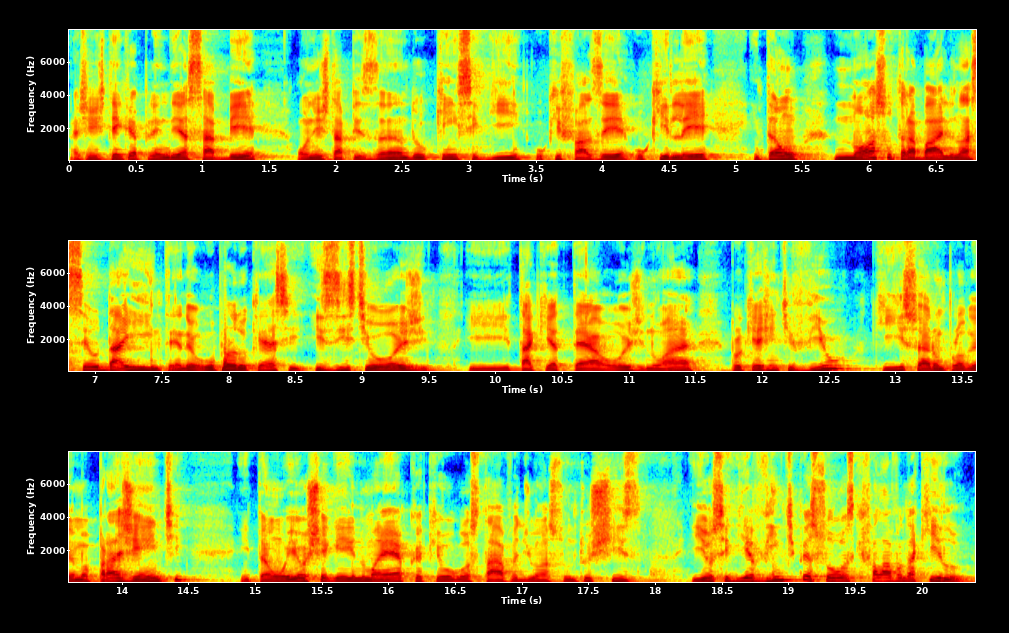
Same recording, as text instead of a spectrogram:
A gente tem que aprender a saber onde está pisando, quem seguir, o que fazer, o que ler. Então, nosso trabalho nasceu daí, entendeu? O Producast existe hoje e está aqui até hoje no ar porque a gente viu que isso era um problema para a gente então eu cheguei numa época que eu gostava de um assunto X e eu seguia 20 pessoas que falavam daquilo.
